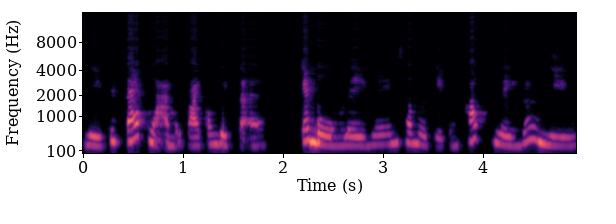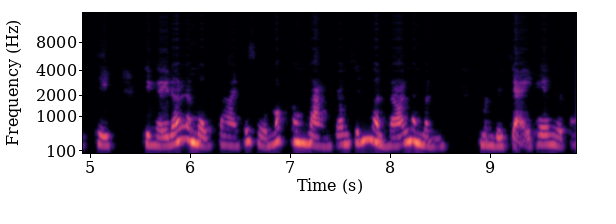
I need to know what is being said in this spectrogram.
bị feedback lại một vài công việc tệ cái buồn liền em xong rồi chị cũng khóc liền rất là nhiều. Thì chị nghĩ đó là một vài cái sự mất cân bằng trong chính mình đó là mình mình bị chạy theo người ta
